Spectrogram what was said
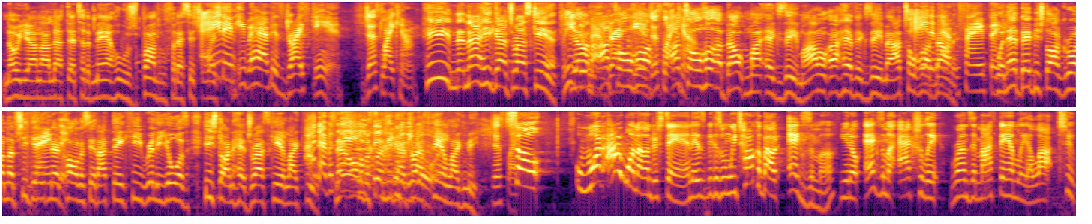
No, Yana, I left that to the man who was responsible for that situation. He didn't even have his dry skin, just like him. He now he got dry skin. He do Yana, have I dry told skin, her, just like I him. told her about my eczema. I don't. I have eczema. I told her about have it. the same thing. When that baby started growing up, she gave me a thing. call and said, "I think he really yours. He's starting to have dry skin like you." I never now said all of a sudden he he got really dry yours. skin like me. Just like So, what I want to understand is because when we talk about eczema, you know, eczema actually runs in my family a lot too.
